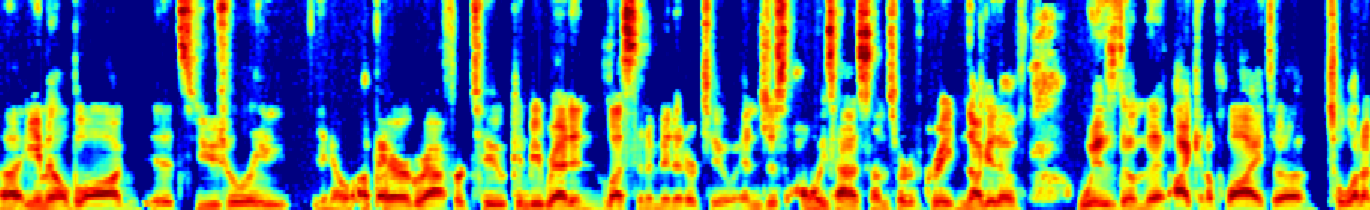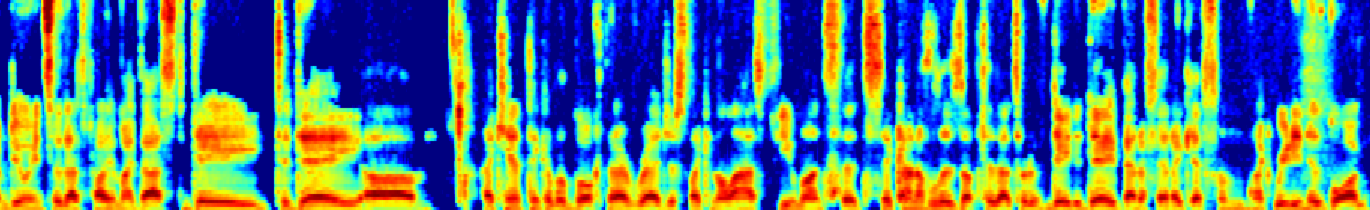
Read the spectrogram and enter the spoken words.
uh, email blog. It's usually you know a paragraph or two can be read in less than a minute or two, and just always has some sort of great nugget of wisdom that I can apply to to what I'm doing. So that's probably my best day to day. I can't think of a book that I've read just like in the last few months that's it kind of lives up to that sort of day to day benefit I get from like reading his blog.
